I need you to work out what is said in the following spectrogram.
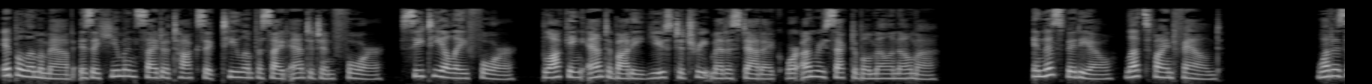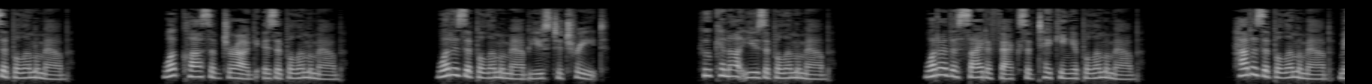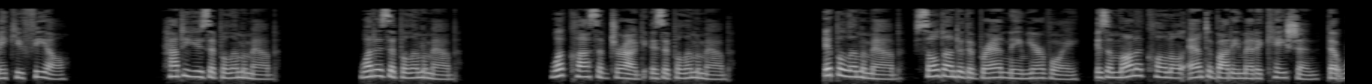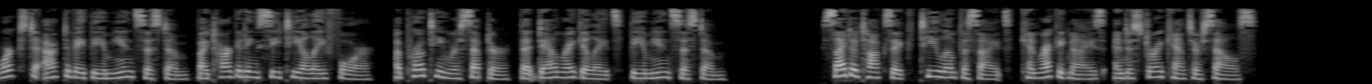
Ipilimumab is a human cytotoxic T lymphocyte antigen 4, CTLA4, blocking antibody used to treat metastatic or unresectable melanoma. In this video, let's find found. What is ipilimumab? What class of drug is ipilimumab? What is ipilimumab used to treat? Who cannot use ipilimumab? What are the side effects of taking ipilimumab? How does ipilimumab make you feel? How to use ipilimumab? What is ipilimumab? What class of drug is ipilimumab? Ipilimumab, sold under the brand name Yervoy, is a monoclonal antibody medication that works to activate the immune system by targeting CTLA-4, a protein receptor that downregulates the immune system. Cytotoxic T lymphocytes can recognize and destroy cancer cells.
